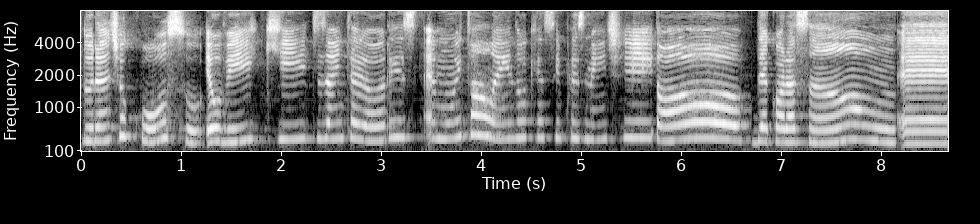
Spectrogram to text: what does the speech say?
Durante o curso, eu vi que design interiores é muito além do que simplesmente só decoração, é,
